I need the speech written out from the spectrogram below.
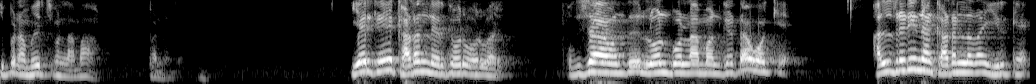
இப்போ நான் முயற்சி பண்ணலாமா? பண்ணுங்க. ஏற்கனவே கடனில் இருக்கவர் வருவார். புதுசாக வந்து லோன் போடலாமான்னு கேட்டால் ஓகே ஆல்ரெடி நான் கடனில் தான் இருக்கேன்.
